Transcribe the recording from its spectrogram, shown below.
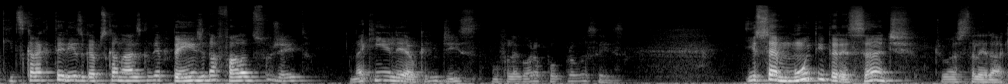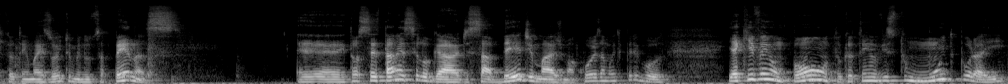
que descaracteriza o que é a psicanálise, que depende da fala do sujeito. Não é quem ele é, é o que ele diz. Como eu falei agora há pouco para vocês. Isso é muito interessante. Deixa eu acelerar aqui que eu tenho mais oito minutos apenas. É, então, você está nesse lugar de saber demais de uma coisa é muito perigoso. E aqui vem um ponto que eu tenho visto muito por aí,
